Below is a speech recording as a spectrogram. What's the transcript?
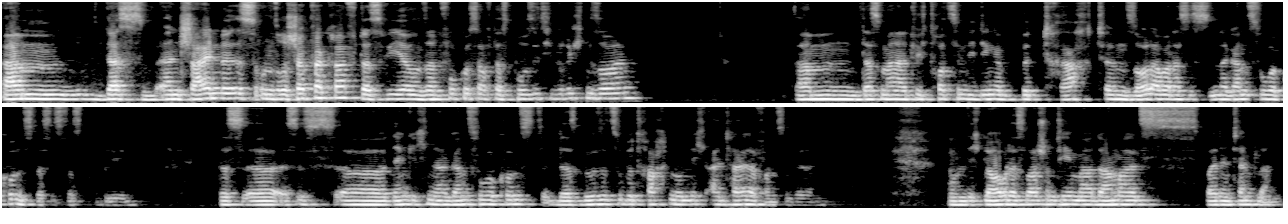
Ähm, das Entscheidende ist unsere Schöpferkraft, dass wir unseren Fokus auf das Positive richten sollen. Ähm, dass man natürlich trotzdem die Dinge betrachten soll, aber das ist eine ganz hohe Kunst, das ist das Problem. Das, äh, es ist, äh, denke ich, eine ganz hohe Kunst, das Böse zu betrachten und nicht ein Teil davon zu werden. Und ich glaube, das war schon Thema damals bei den Templern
